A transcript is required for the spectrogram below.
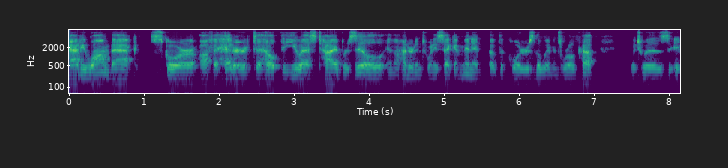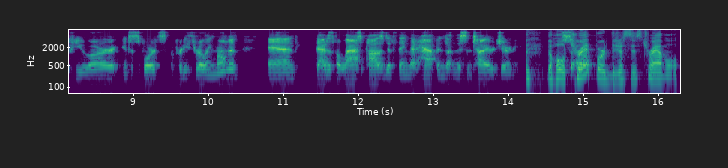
Abby Wambach score off a header to help the U.S. tie Brazil in the 122nd minute of the quarters of the Women's World Cup, which was, if you are into sports, a pretty thrilling moment. And that is the last positive thing that happened on this entire journey. the whole so, trip, or just this travel?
